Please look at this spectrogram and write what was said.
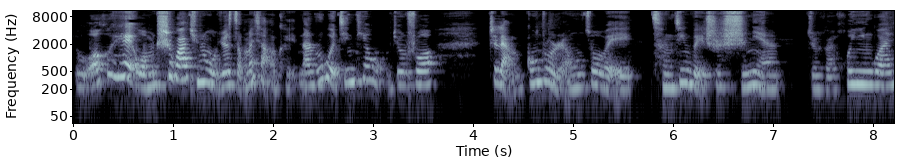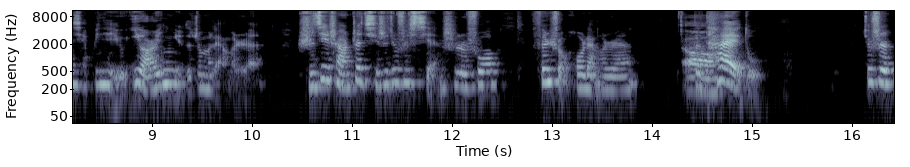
我 OK，，我们吃瓜群众，我觉得怎么想都可以。那如果今天我们就说这两个公众人物作为曾经维持十年这个婚姻关系，并且有一儿一女的这么两个人，实际上这其实就是显示了说分手后两个人的哦态度。就是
